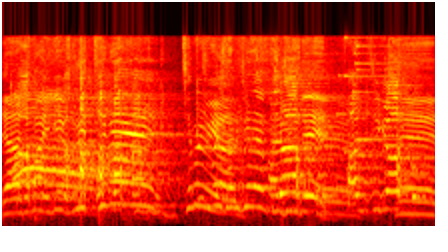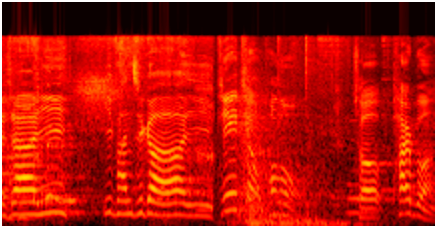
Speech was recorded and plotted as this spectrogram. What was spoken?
야 정말 이게 우리 팀을 팀을 위한 상징하는 반지인데. 반지가. 네자이 이 반지가 이. DH 형 번호. 저 8번.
